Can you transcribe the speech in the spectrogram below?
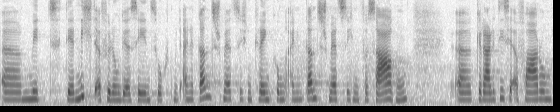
äh, mit der Nichterfüllung der Sehnsucht, mit einer ganz schmerzlichen Kränkung, einem ganz schmerzlichen Versagen. Äh, gerade diese Erfahrung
